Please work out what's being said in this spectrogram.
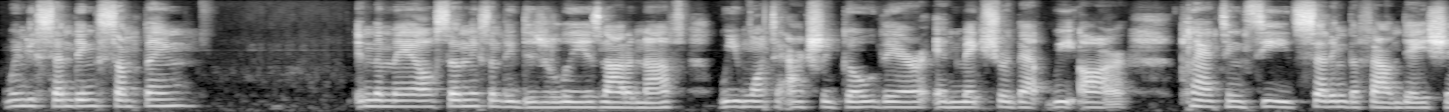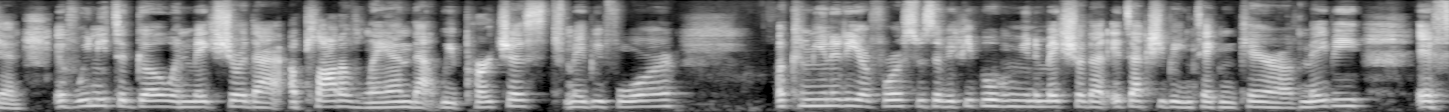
when you're sending something in the mail, sending something digitally is not enough. We want to actually go there and make sure that we are planting seeds, setting the foundation. If we need to go and make sure that a plot of land that we purchased maybe for a community or for specific people, we need to make sure that it's actually being taken care of. Maybe if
